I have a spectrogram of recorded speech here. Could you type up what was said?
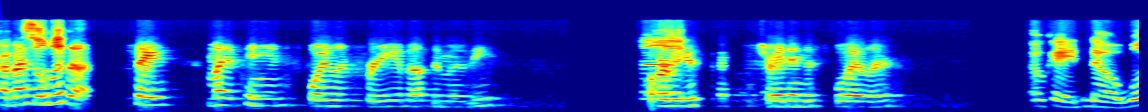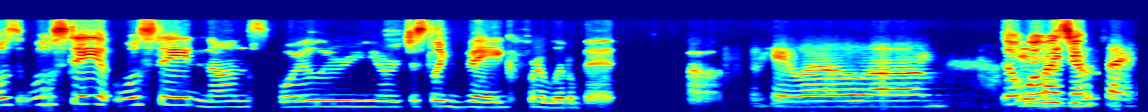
Am I so supposed to say my opinion spoiler free about the movie? Or are uh, we just gonna go straight into spoiler? okay, no, we'll we'll stay we'll stay non spoilery or just like vague for a little bit. Okay, well, um So, what my was your notes I,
